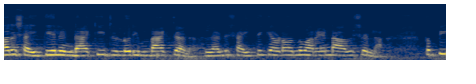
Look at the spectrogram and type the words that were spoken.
ആർ ശൈത്യയിൽ ഉണ്ടാക്കിയിട്ടുള്ള ഒരു ഇമ്പാക്റ്റ് ആണ്. അല്ലാണ്ട് ശൈത്യക്ക് അവിടെ വന്ന് പറയേണ്ട ആവശ്യമില്ല. ഇപ്പൊ പി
